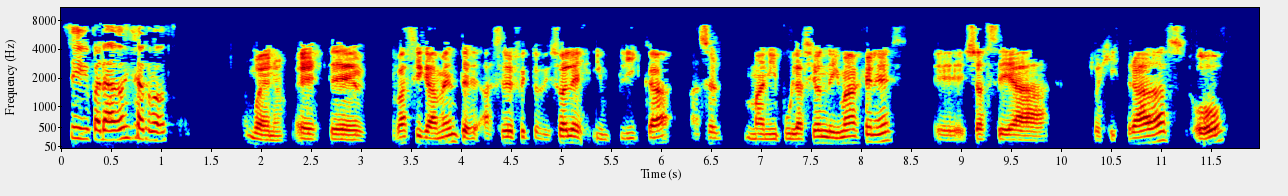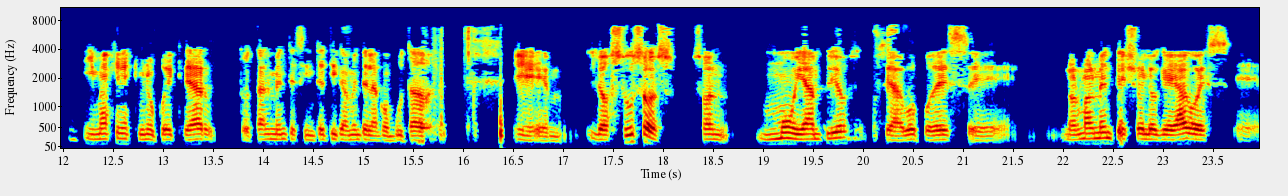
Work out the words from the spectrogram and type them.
Sí, para Doña Rosa. Bueno, este, básicamente hacer efectos visuales implica hacer manipulación de imágenes, eh, ya sea registradas o imágenes que uno puede crear totalmente sintéticamente en la computadora. Eh, los usos son muy amplios, o sea, vos podés eh, normalmente yo lo que hago es eh,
